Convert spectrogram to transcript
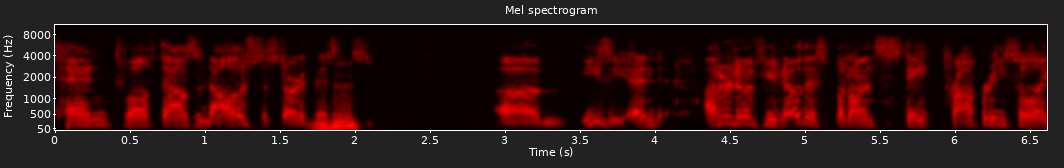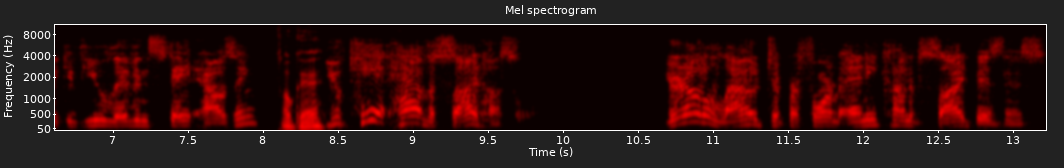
ten twelve thousand dollars to start a Mhm. business um, easy and i don't know if you know this but on state property so like if you live in state housing Okay. you can't have a side hustle you're not allowed to perform any kind of side business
